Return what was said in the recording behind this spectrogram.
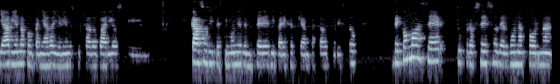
ya habiendo acompañado y habiendo escuchado varios eh, casos y testimonios de mujeres y parejas que han pasado por esto, de cómo hacer tu proceso de alguna forma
